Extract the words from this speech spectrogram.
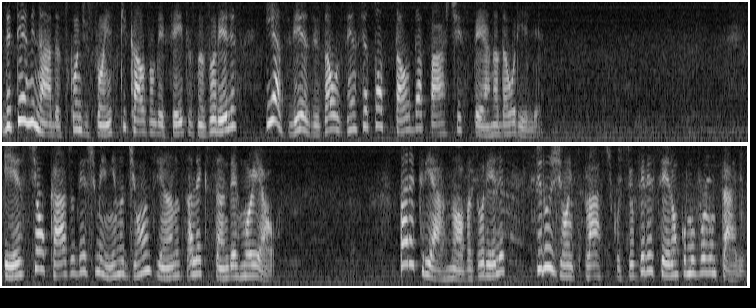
Determinadas condições que causam defeitos nas orelhas e, às vezes, a ausência total da parte externa da orelha. Este é o caso deste menino de 11 anos, Alexander Morial. Para criar novas orelhas, cirurgiões plásticos se ofereceram como voluntários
